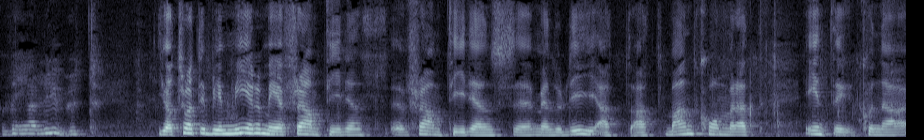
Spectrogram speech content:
väl ut. Jag tror att det blir mer och mer framtidens, eh, framtidens eh, melodi att, att man kommer att inte kunna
